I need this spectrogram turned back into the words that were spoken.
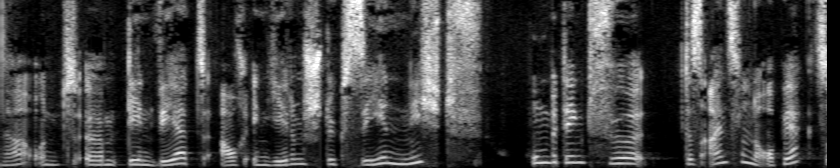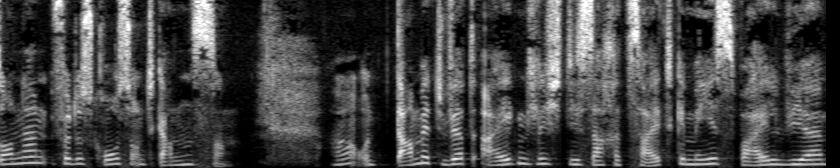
ja, und ähm, den Wert auch in jedem Stück sehen, nicht unbedingt für das einzelne Objekt, sondern für das Große und Ganze. Ja, und damit wird eigentlich die Sache zeitgemäß, weil wir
